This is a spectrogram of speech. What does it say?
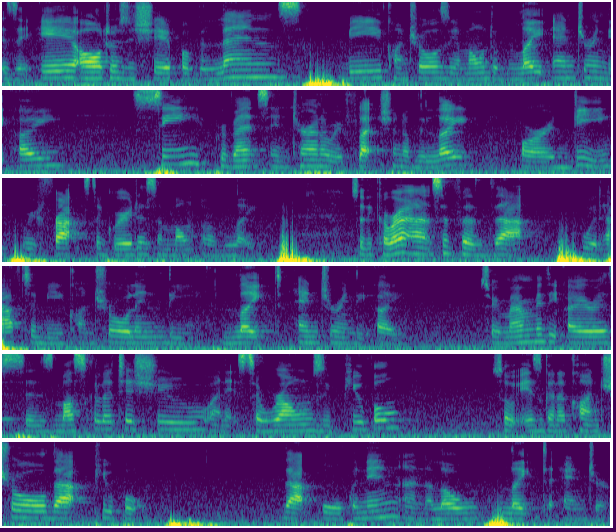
Is it A, alters the shape of the lens, B, controls the amount of light entering the eye, C, prevents internal reflection of the light, or D, refracts the greatest amount of light? So the correct answer for that would have to be controlling the light entering the eye. So remember the iris is muscular tissue and it surrounds the pupil. So it's going to control that pupil, that opening and allow light to enter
